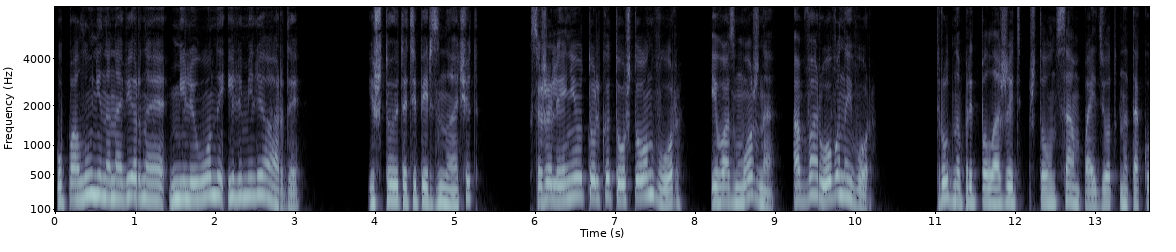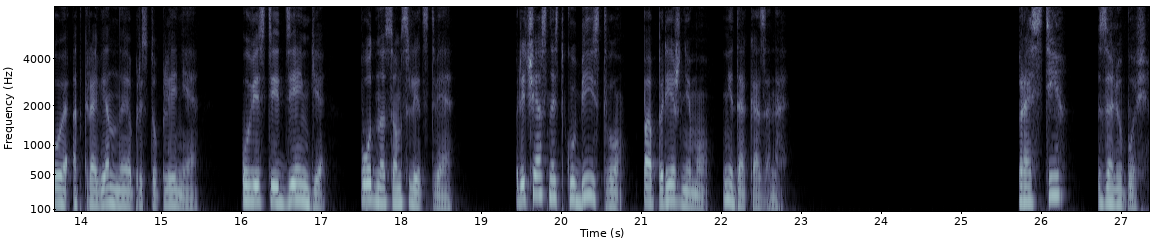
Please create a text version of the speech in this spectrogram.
У Полунина, наверное, миллионы или миллиарды. И что это теперь значит?» «К сожалению, только то, что он вор. И, возможно, обворованный вор». Трудно предположить, что он сам пойдет на такое откровенное преступление. Увести деньги под носом следствия. Причастность к убийству по-прежнему не доказана. «Прости за любовь».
